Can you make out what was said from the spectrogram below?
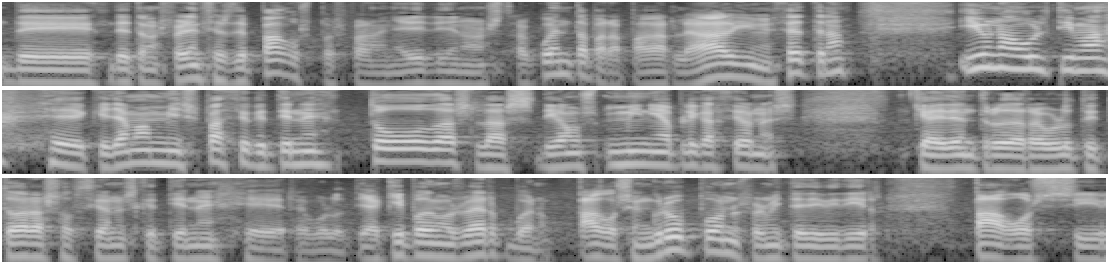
de, de, transferencias de pagos, pues para añadir dinero a nuestra cuenta, para pagarle a alguien, etc. Y una última eh, que llaman Mi Espacio, que tiene todas las, digamos, mini aplicaciones que hay dentro de Revolut y todas las opciones que tiene eh, Revolut. Y aquí podemos ver, bueno, pagos en grupo, nos permite dividir pagos si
